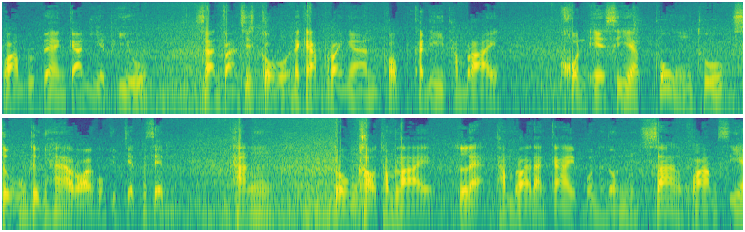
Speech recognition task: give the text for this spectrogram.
ความรุนแรงการเหยียดผิว ซานฟรานซิสโกนะครับรายงานพบคดีทำร้ายคนเอเชียพุ่งถูกสูงถึง 567%ทั้งตรงเข้าทำร้ายและทำร้ายร่างกายบนถนนสร้างความเสีย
